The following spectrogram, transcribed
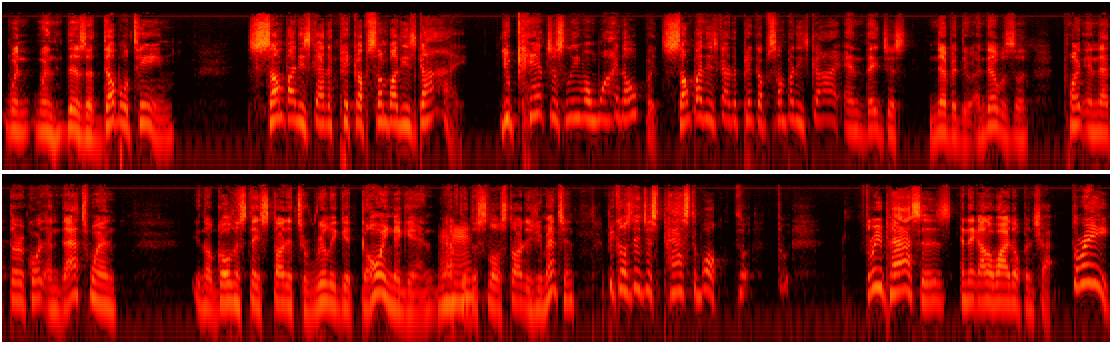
when when there's a double team, somebody's got to pick up somebody's guy. You can't just leave them wide open. Somebody's got to pick up somebody's guy, and they just never do. And there was a point in that third quarter, and that's when, you know, Golden State started to really get going again after the slow start, as you mentioned, because they just passed the ball. Th- th- three passes, and they got a wide open shot. Three,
